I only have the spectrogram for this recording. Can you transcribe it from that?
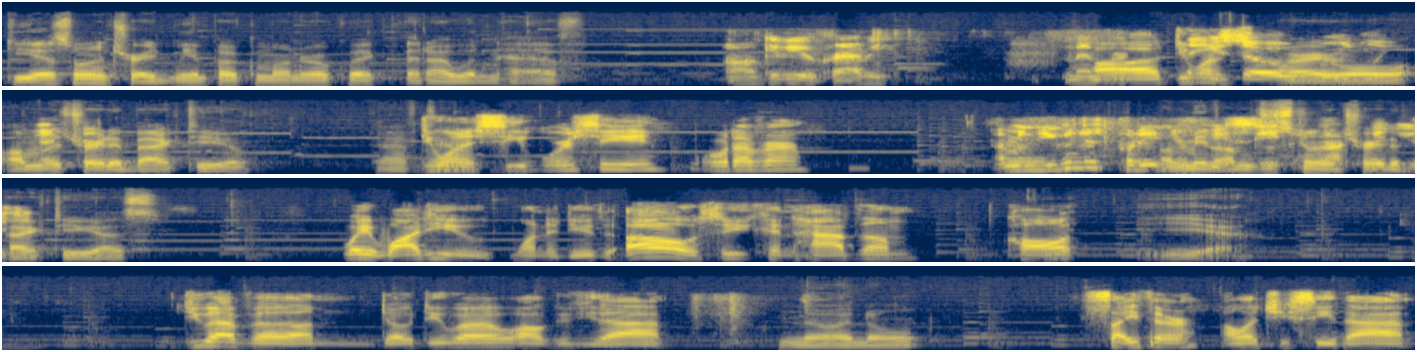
Do you guys want to trade me a Pokemon real quick that I wouldn't have? I'll give you a Krabby. Remember Uh, do you that want- so All right, rudely- well, I'm gonna trade it back to you. After. Do you want to see Horsey or whatever? I mean, you can just put it in I your mean, PC. I'm just gonna trade it use back to you guys. Wait, why do you want to do that? Oh, so you can have them. call it. Yeah. Do you have a um, Doduo? I'll give you that. No, I don't. Scyther, I'll let you see that.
